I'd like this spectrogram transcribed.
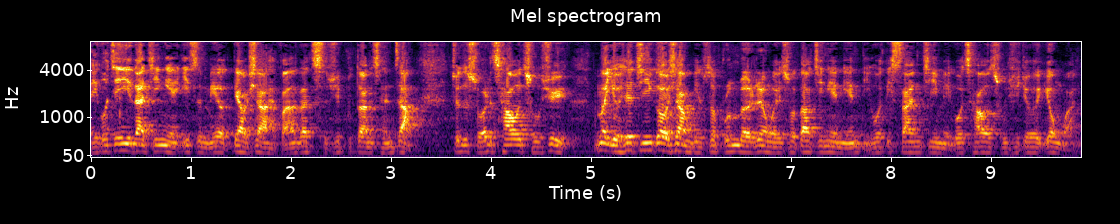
美国经济在今年一直没有掉下来，反而在持续不断的成长，就是所谓的超额储蓄。那么有些机构像比如说 Bloomberg 认为说到今年年底或第三季，美国超额储蓄就会用完了。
